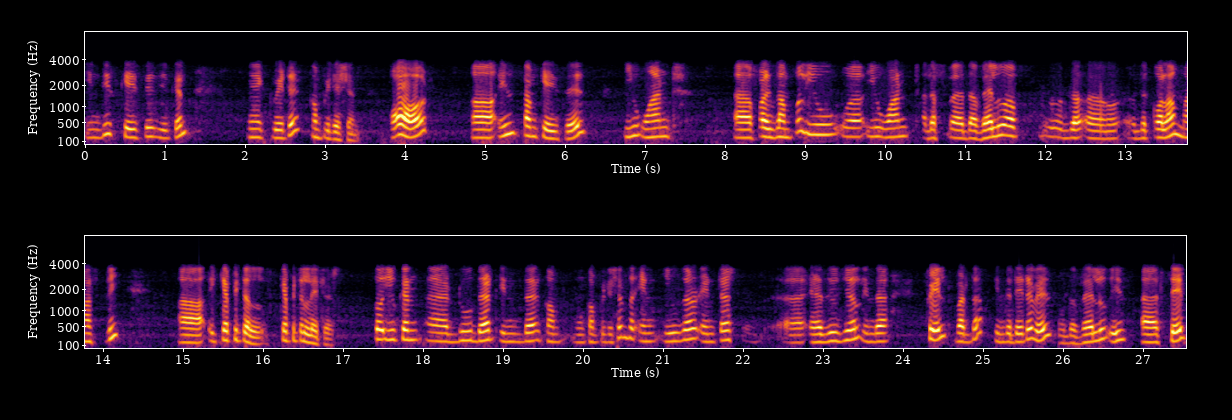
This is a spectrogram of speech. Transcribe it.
in these cases you can uh, create a computation. Or uh, in some cases you want uh, for example you uh, you want the uh, the value of the uh, the column must be a capital capital letters. So you can do that in the comp computation. The end user enters as usual in the field but the in the database the value is uh, saved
